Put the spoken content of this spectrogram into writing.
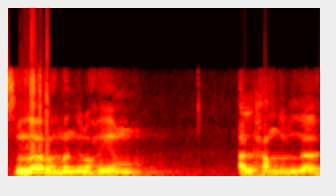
Bismillahirrahmanirrahim. Alhamdulillah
